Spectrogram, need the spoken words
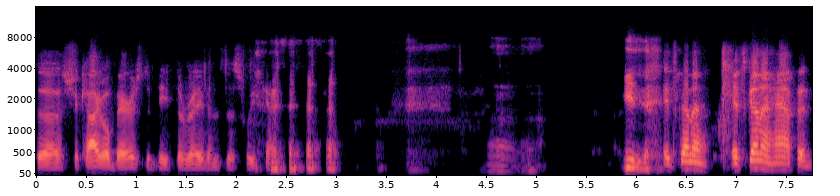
the Chicago Bears to beat the Ravens this weekend. uh, it's gonna it's gonna happen.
